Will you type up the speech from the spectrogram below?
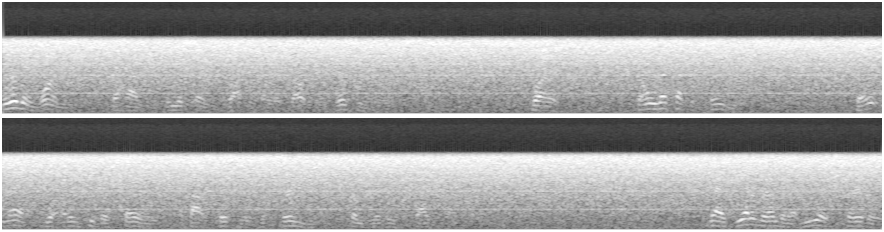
We're the ones that have, in a sense, brought this on ourselves, unfortunately. But don't let that deter you. Don't let what other people are saying about Christians deter you from living a Christ life. Guys, we got to remember that we are serving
